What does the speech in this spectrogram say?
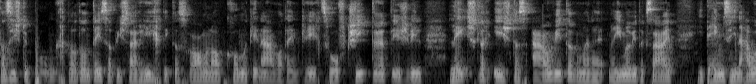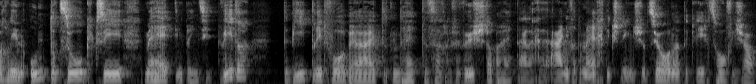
Das ist der Punkt, oder? Und deshalb ist es auch richtig, dass das Rahmenabkommen genau an dem Gerichtshof gescheitert ist, weil letztlich ist das auch wieder, man hat mir immer wieder gesagt, in dem Sinn auch ein bisschen ein Unterzug gewesen. Man hat im Prinzip wieder den Beitritt vorbereitet und hat das ein bisschen verwischt, aber hat eigentlich eine der mächtigsten Institutionen. Der Gerichtshof ist ja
